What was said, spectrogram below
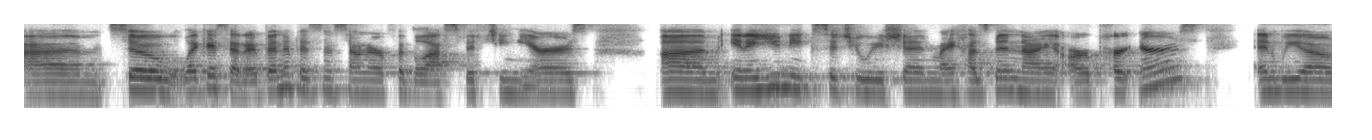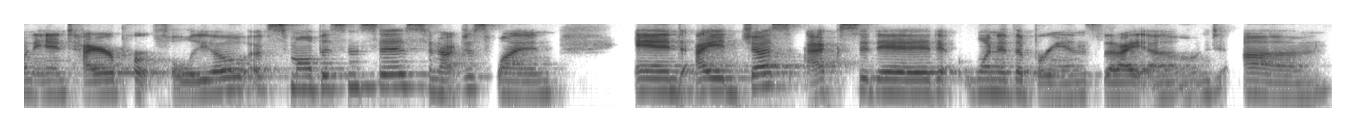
Um, so, like I said, I've been a business owner for the last 15 years. Um, in a unique situation, my husband and I are partners, and we own an entire portfolio of small businesses, so not just one. And I had just exited one of the brands that I owned, um,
